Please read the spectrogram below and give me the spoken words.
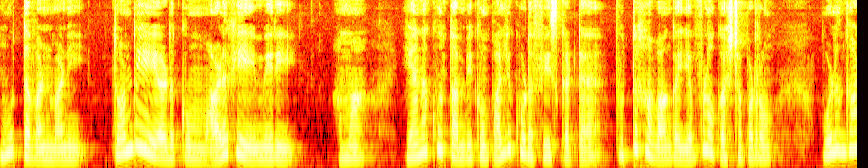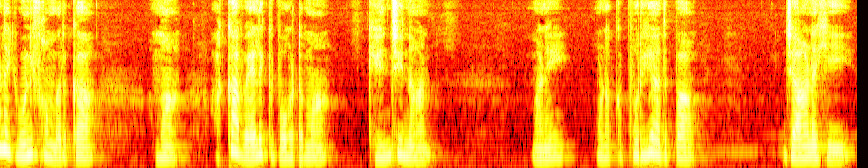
மூத்தவன் மணி தொண்டையை அடுக்கும் அழுகையை மீறி அம்மா எனக்கும் தம்பிக்கும் பள்ளிக்கூட ஃபீஸ் கட்ட புத்தகம் வாங்க எவ்வளோ கஷ்டப்படுறோம்? ஒழுங்கான யூனிஃபார்ம் இருக்கா? அம்மா அக்கா வேலைக்கு போகட்டுமா? கெஞ்சி நான். மணி உனக்கு புரியாதுப்பா. ஜானகி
